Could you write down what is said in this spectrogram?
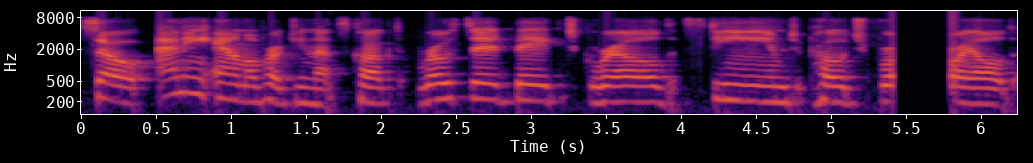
So any animal protein that's cooked, roasted, baked, grilled, steamed, poached, broiled,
